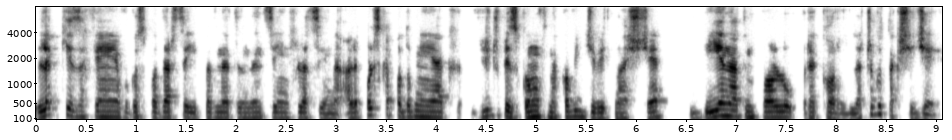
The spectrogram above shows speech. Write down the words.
lekkie zachwianie w gospodarce i pewne tendencje inflacyjne, ale Polska podobnie jak w liczbie zgonów na COVID-19 bije na tym polu rekordy. Dlaczego tak się dzieje?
